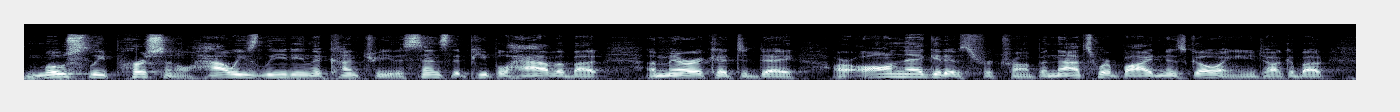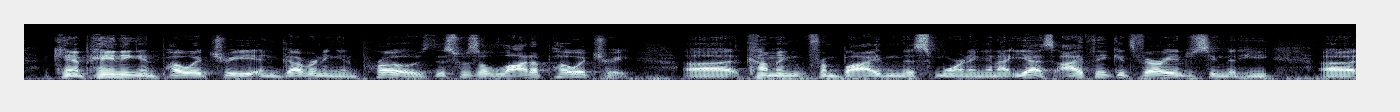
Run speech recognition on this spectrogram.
mostly personal, how he's leading the country, the sense that people have about America today, are all negatives for Trump. And that's where Biden is going. You talk about campaigning in poetry and governing in prose. This was a lot of poetry. Uh, coming from Biden this morning. And I, yes, I think it's very interesting that he uh,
